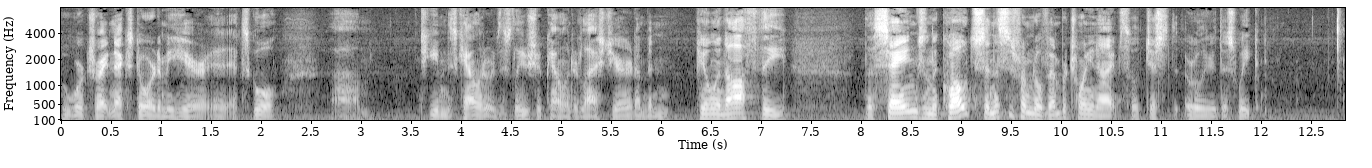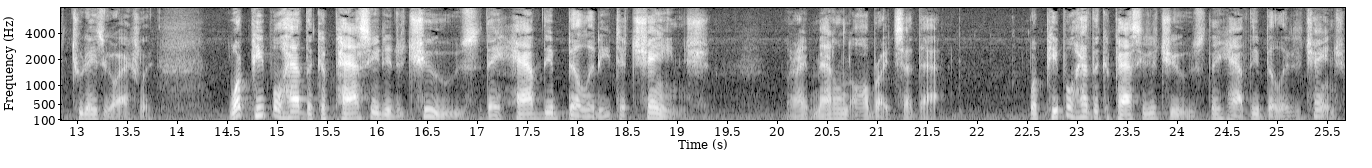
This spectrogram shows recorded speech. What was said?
who works right next door to me here at, at school. Um, she gave me this calendar, this leadership calendar last year, and I've been peeling off the the sayings and the quotes, and this is from November 29th, so just earlier this week, two days ago actually. What people have the capacity to choose, they have the ability to change. All right, Madeleine Albright said that. What people have the capacity to choose, they have the ability to change.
